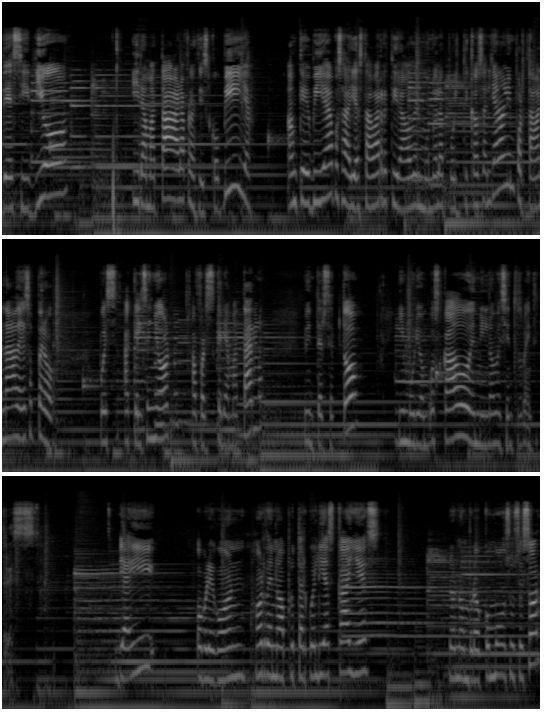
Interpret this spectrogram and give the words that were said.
decidió ir a matar a Francisco Villa. Aunque Villa pues ya estaba retirado del mundo de la política, o sea, ya no le importaba nada de eso, pero pues aquel señor a fuerzas quería matarlo, lo interceptó y murió emboscado en 1923. De ahí Obregón ordenó a Plutarco Elías Calles, lo nombró como sucesor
